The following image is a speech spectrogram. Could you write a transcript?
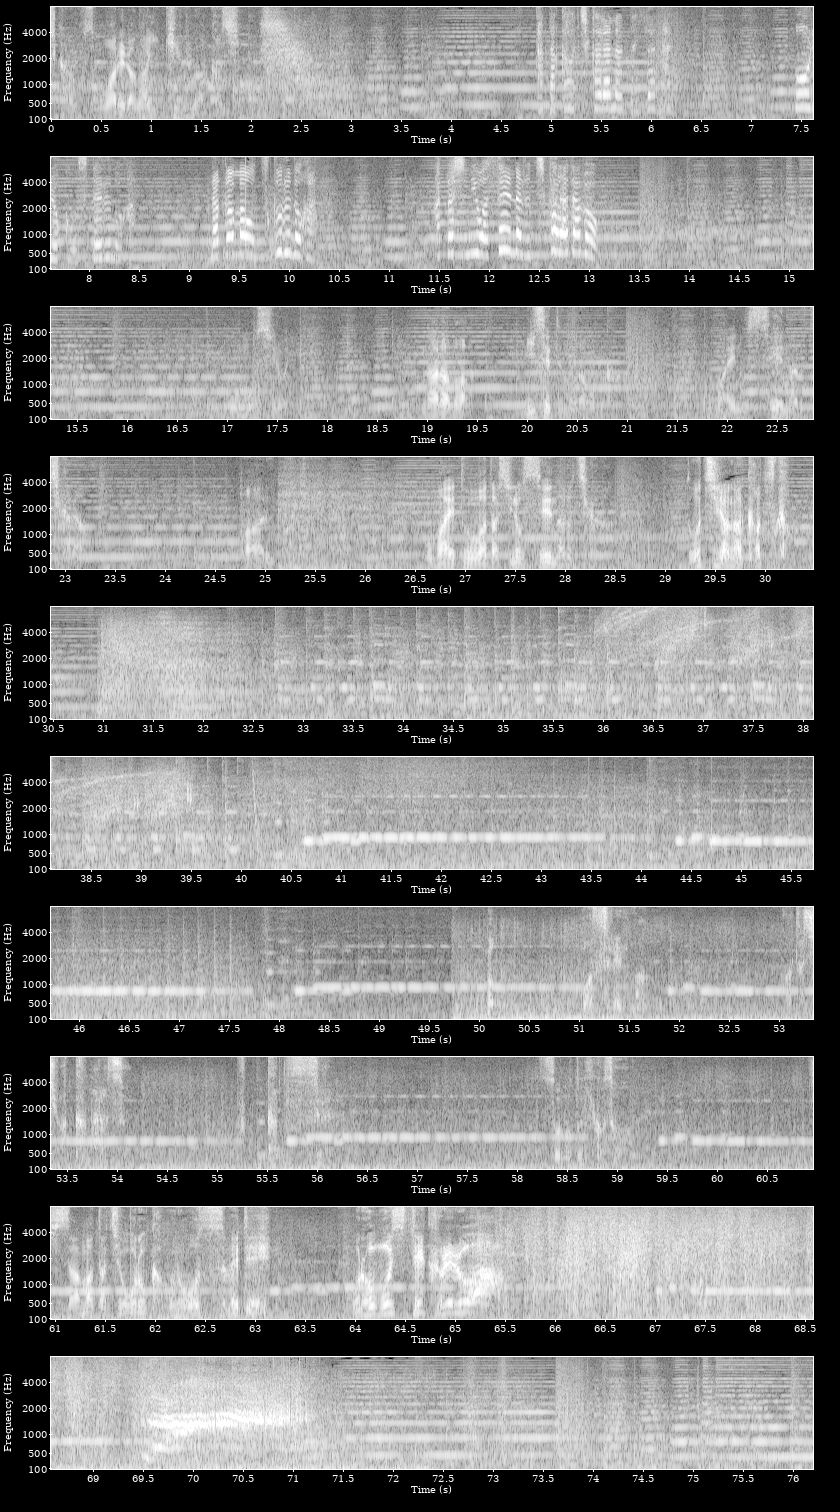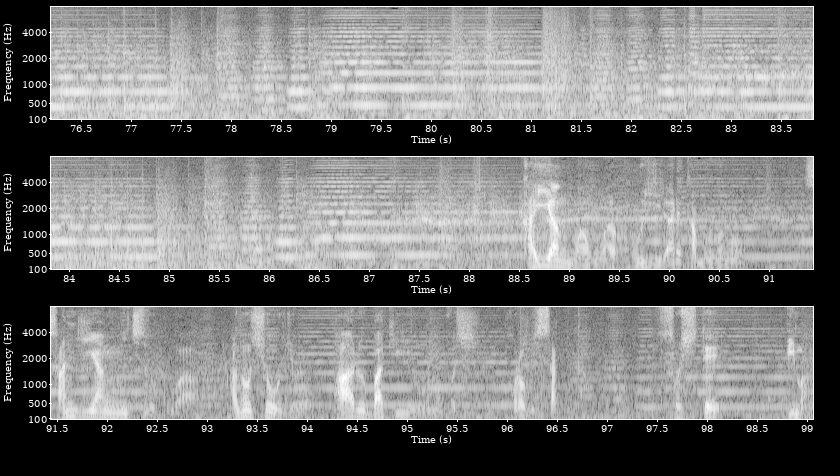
力こそ我らが生きる証戦う力なんていらない。暴力を捨てるのが仲間を作るのが私には聖なる力だの。面白い。ならば見せてもらおうか。お前の聖なる力を。パールパティ。お前と私の聖なる力どちらが勝つか。その時こそ貴様たち愚か者を全て滅ぼしてくれるわ!うわ海岸湾は封じられたもののサンジアン一族はあの少女パール・バティを残し滅び去った。そして今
